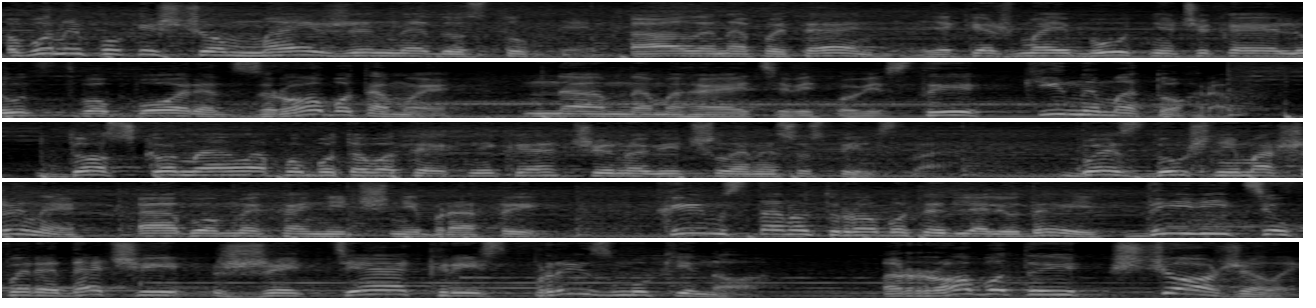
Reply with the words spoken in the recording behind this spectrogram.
вони поки що майже недоступні. Але на питання, яке ж майбутнє чекає людство поряд з роботами, нам намагається відповісти кінематограф. Досконала побутова техніка чи нові члени суспільства, бездушні машини або механічні брати. Ким стануть роботи для людей? Дивіться в передачі Життя крізь призму кіно. Роботи, що жили.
